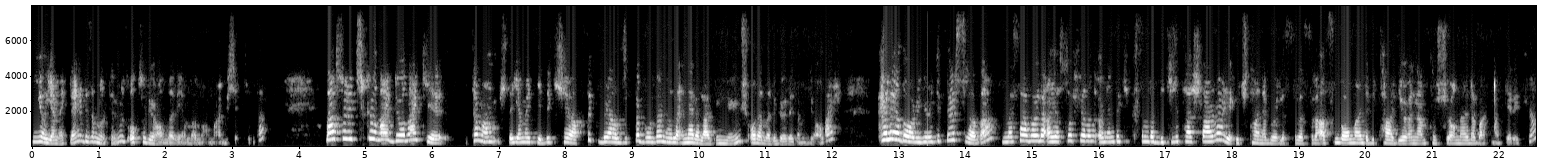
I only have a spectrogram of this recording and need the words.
yiyor yemeklerini. Bizim Nurten'imiz oturuyor onların yanında normal bir şekilde. Daha sonra çıkıyorlar diyorlar ki tamam işte yemek yedik şey yaptık birazcık da burada neler, nereler ünlüymüş oraları görelim diyorlar. Kaleye doğru yürüdükleri sırada mesela böyle Ayasofya'nın önündeki kısımda dikili taşlar var ya üç tane böyle sıra sıra aslında onlar da bir tarihi önem taşıyor onlara da bakmak gerekiyor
